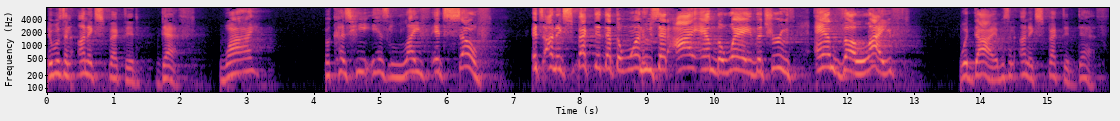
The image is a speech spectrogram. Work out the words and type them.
It was an unexpected death. Why? Because he is life itself. It's unexpected that the one who said, I am the way, the truth, and the life would die. It was an unexpected death.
